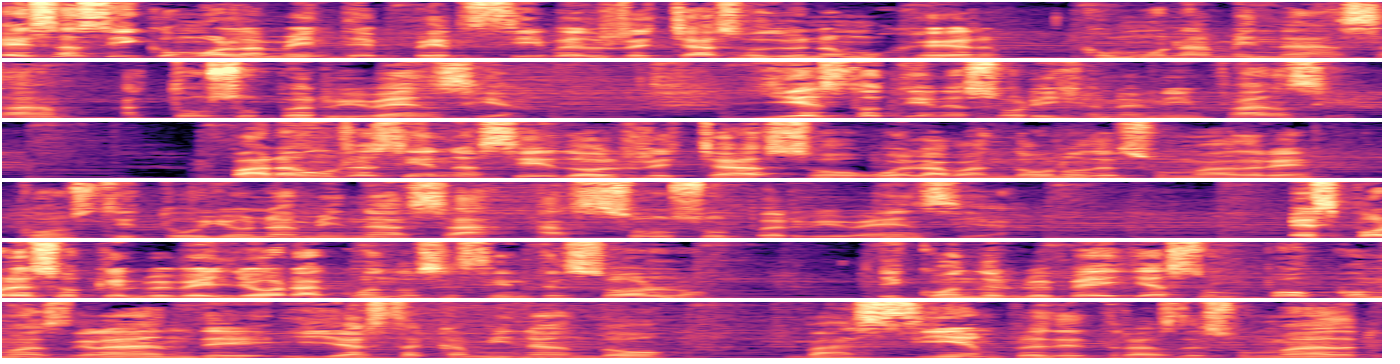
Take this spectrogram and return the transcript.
Es así como la mente percibe el rechazo de una mujer como una amenaza a tu supervivencia, y esto tiene su origen en la infancia. Para un recién nacido el rechazo o el abandono de su madre constituye una amenaza a su supervivencia. Es por eso que el bebé llora cuando se siente solo, y cuando el bebé ya es un poco más grande y ya está caminando, va siempre detrás de su madre,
